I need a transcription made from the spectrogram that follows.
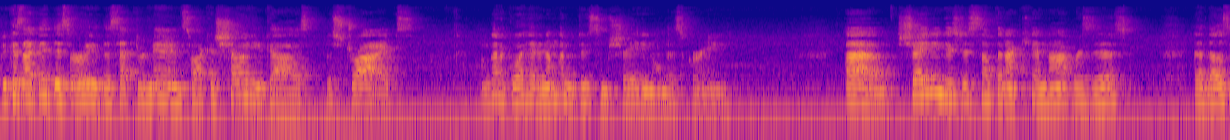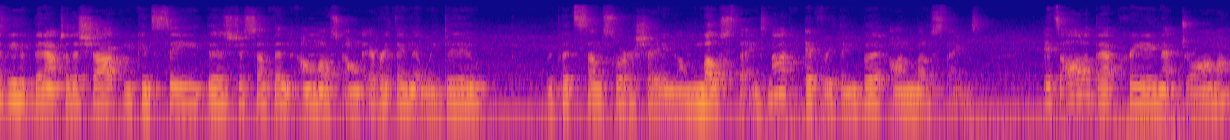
because I did this earlier this afternoon so I could show you guys the stripes. I'm gonna go ahead and I'm gonna do some shading on this green. Um, shading is just something I cannot resist. And those of you who've been out to the shop, you can see there's just something almost on everything that we do. We put some sort of shading on most things, not everything, but on most things. It's all about creating that drama.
